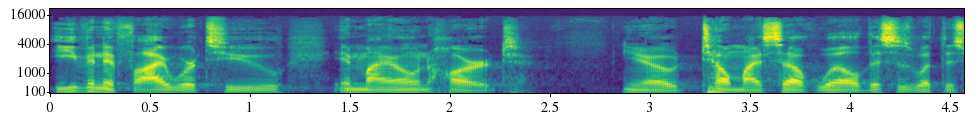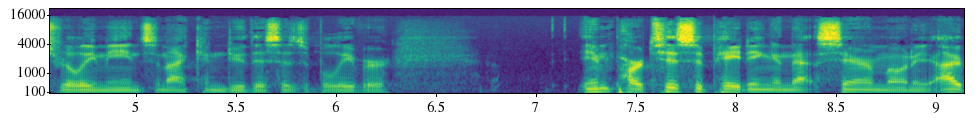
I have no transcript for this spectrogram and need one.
even if I were to, in my own heart, you know, tell myself, well, this is what this really means, and I can do this as a believer. In participating in that ceremony, I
